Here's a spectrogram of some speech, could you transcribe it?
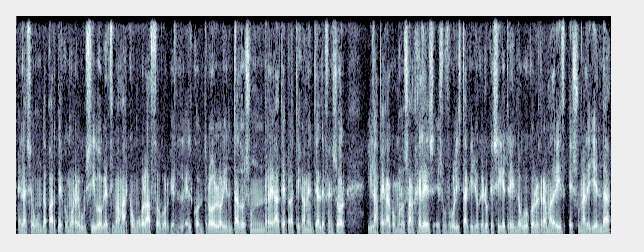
en la segunda parte como revulsivo, que encima marca un golazo porque el, el, control orientado es un regate prácticamente al defensor y la pega como Los Ángeles. Es un futbolista que yo creo que sigue teniendo hueco en el Real Madrid, es una leyenda,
